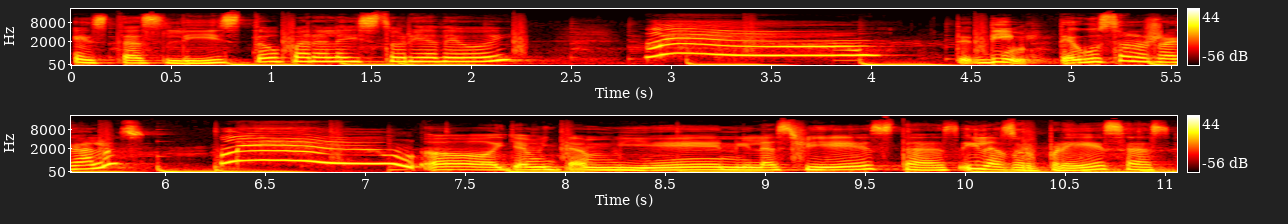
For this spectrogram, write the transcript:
¿Estás listo para la historia de hoy? dime, ¿te gustan los regalos? Oh, y a mí también, y las fiestas, y las sorpresas.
